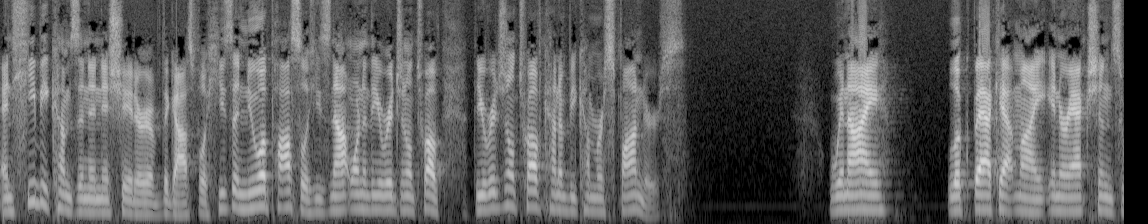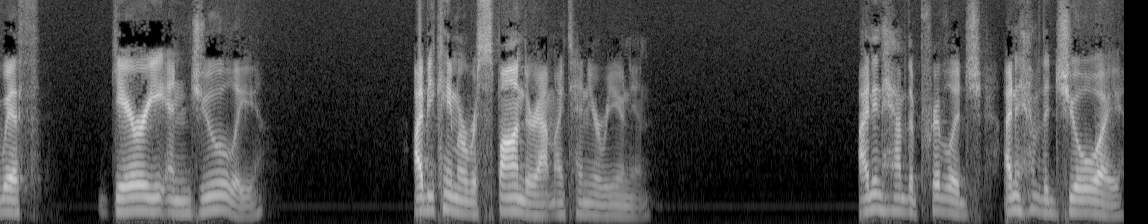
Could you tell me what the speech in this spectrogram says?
and he becomes an initiator of the gospel. He's a new apostle. He's not one of the original 12. The original 12 kind of become responders. When I look back at my interactions with Gary and Julie, I became a responder at my 10 year reunion. I didn't have the privilege, I didn't have the joy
